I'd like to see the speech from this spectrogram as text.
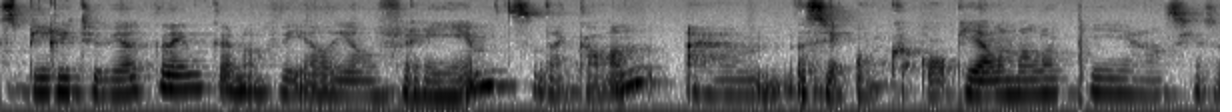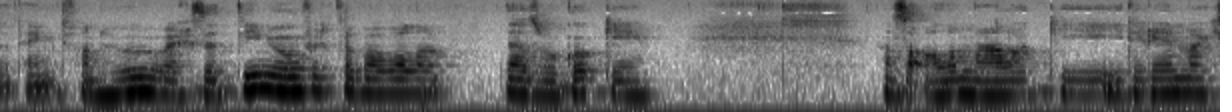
spiritueel klinken of heel, heel vreemd. Dat kan. Um, dat is ook, ook helemaal oké. Als je zo denkt van, hoe, waar zit die nu over te babbelen? Dat is ook oké. Dat is allemaal oké. Iedereen mag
